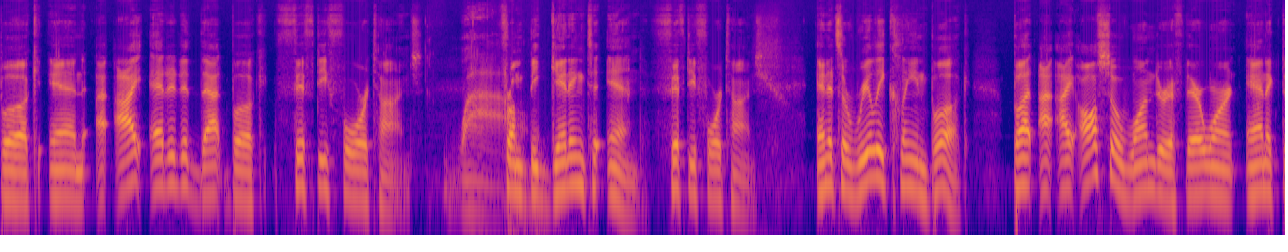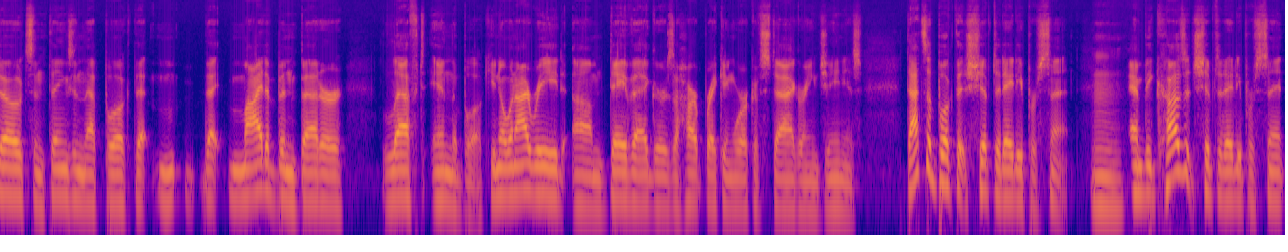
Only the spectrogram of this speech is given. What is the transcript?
book, and I, I edited that book 54 times Wow. from beginning to end 54 times. And it's a really clean book. But I, I also wonder if there weren't anecdotes and things in that book that that might have been better left in the book. You know, when I read um, Dave Eggers' A Heartbreaking Work of Staggering Genius, that's a book that shipped at 80%. And because it shipped at 80%,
